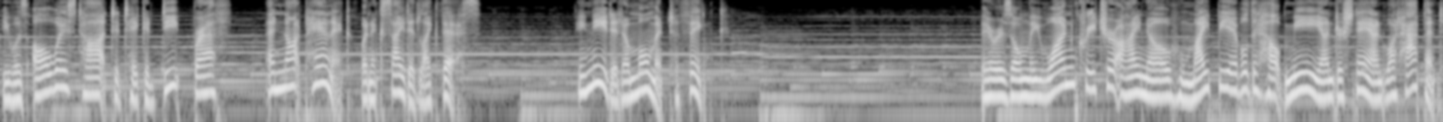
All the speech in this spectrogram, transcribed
He was always taught to take a deep breath and not panic when excited like this. He needed a moment to think. There is only one creature I know who might be able to help me understand what happened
